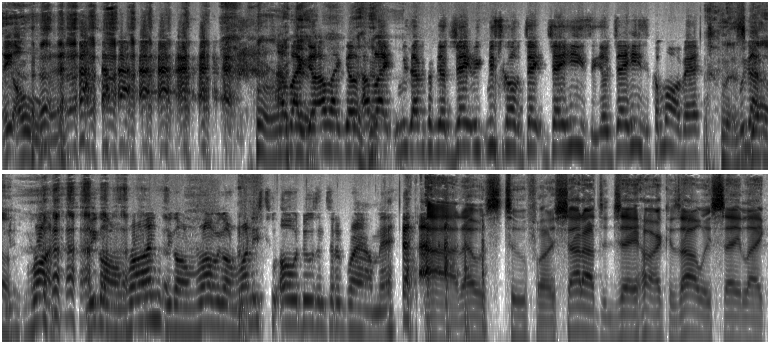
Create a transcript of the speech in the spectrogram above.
they old, man. I'm like, yo, I'm like, yo, I'm like, we have to yo, Jay, we, just go Jay, Jay Heasy, yo, Jay Heasy, come on, man. Let's we got to run. We gonna run. We gonna run. We gonna run these two old dudes into the ground, man. ah, that was too fun. Shout out to Jay Hart because I always say like,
